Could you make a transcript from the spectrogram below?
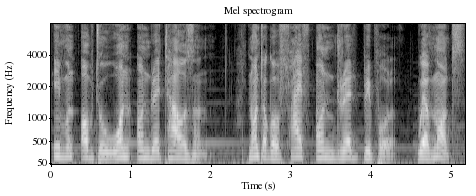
even up to 100,000. Not talk of 500 people. We have not.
